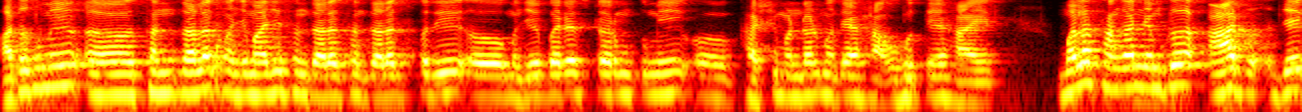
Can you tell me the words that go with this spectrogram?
आता तुम्ही संचालक म्हणजे माझे संचालक संचालकपदी म्हणजे बरेच टर्म तुम्ही खाशी मंडळमध्ये मध्ये होते आहेत. मला सांगा नेमकं आज जे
